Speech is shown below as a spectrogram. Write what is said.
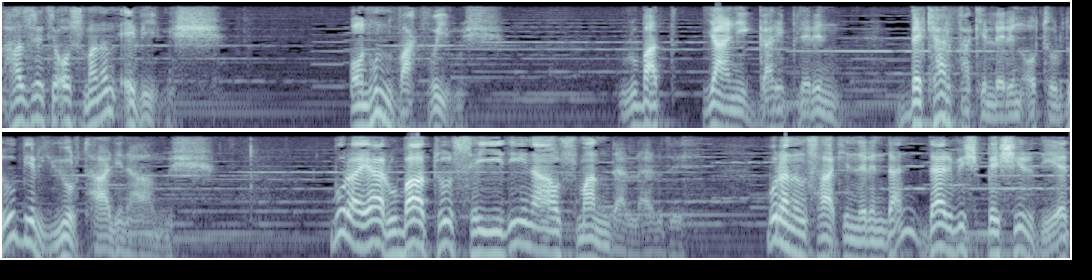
Hazreti Osman'ın eviymiş. Onun vakfıymış. Rubat yani gariplerin, bekar fakirlerin oturduğu bir yurt haline almış. Buraya Rubatu Seyyidina Osman derlerdi. Buranın sakinlerinden Derviş Beşir diye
